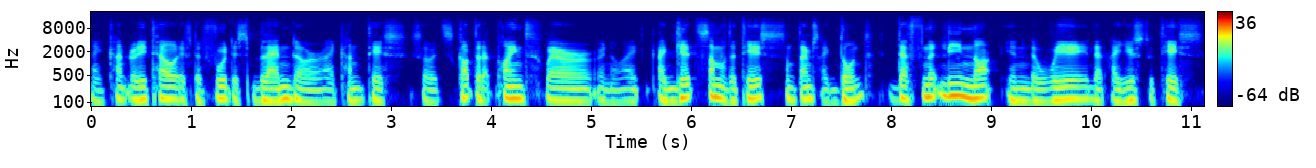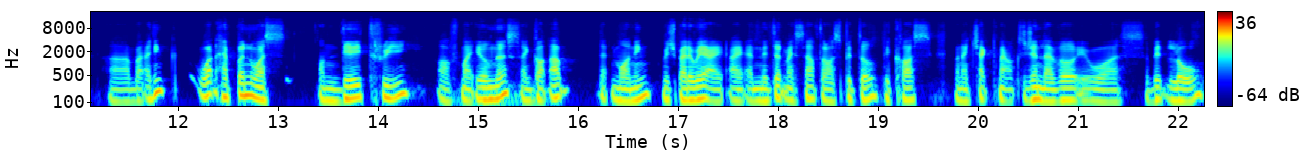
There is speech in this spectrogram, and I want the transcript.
I can't really tell if the food is bland or I can't taste. So it's got to that point where, you know, I, I get some of the taste, sometimes I don't. Definitely not in the way that I used to taste. Uh, but I think what happened was on day three of my illness, I got up that morning, which by the way, I, I admitted myself to the hospital because when I checked my oxygen level, it was a bit low.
